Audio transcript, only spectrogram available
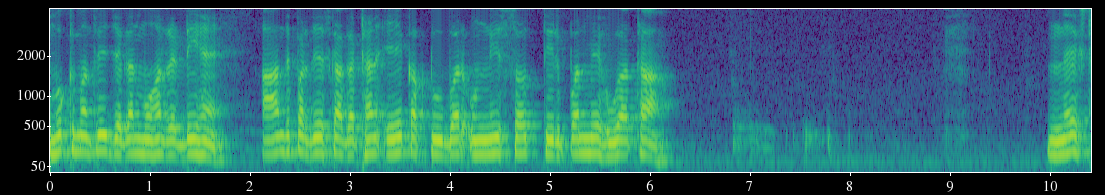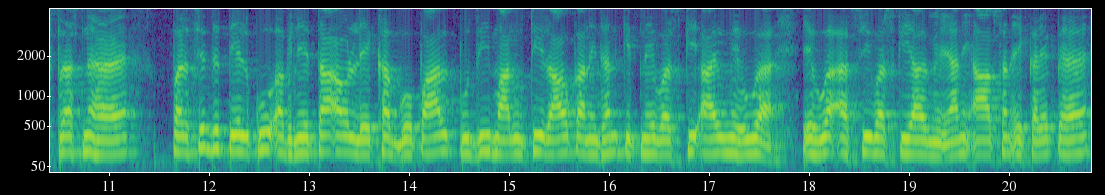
मुख्यमंत्री जगन मोहन रेड्डी हैं। आंध्र प्रदेश का गठन एक अक्टूबर उन्नीस सौ तिरपन में हुआ था। नेक्स्ट प्रश्न है, प्रसिद्ध तेलुगु अभिनेता और लेखक गोपाल पुदी मारुति राव का निधन कितने वर्ष की आयु में हुआ? ये हुआ अस्सी वर्ष की आयु में। यानी ऑप्शन एक करेक्ट है,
